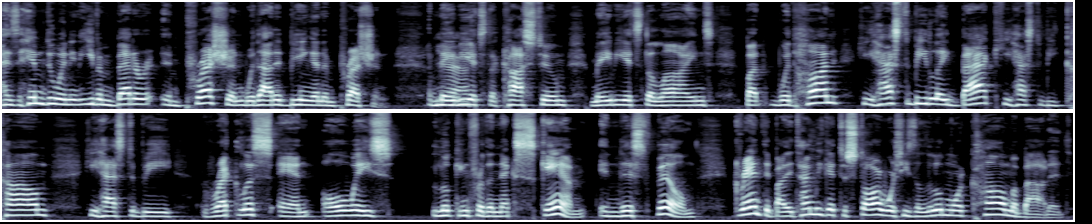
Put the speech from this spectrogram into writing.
as him doing an even better impression without it being an impression. Maybe Yeah. it's the costume, maybe it's the lines, but with Han, he has to be laid back, he has to be calm, he has to be reckless and always looking for the next scam in this film. Granted, by the time we get to Star Wars, he's a little more calm about it.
